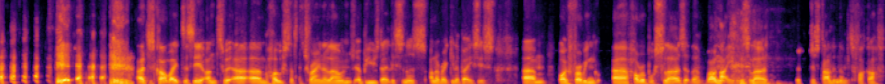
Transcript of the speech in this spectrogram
I just can't wait to see it on Twitter. Um, host of the Trainer Lounge abuse their listeners on a regular basis um, by throwing uh, horrible slurs at them. Well, not even slurs, just, just telling them to fuck off,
